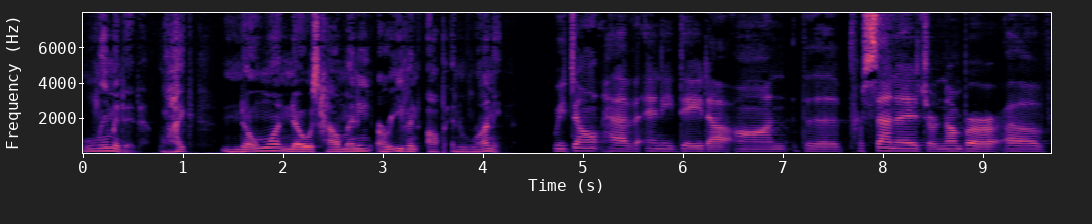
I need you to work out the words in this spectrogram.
limited, like no one knows how many are even up and running. We don't have any data on the percentage or number of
